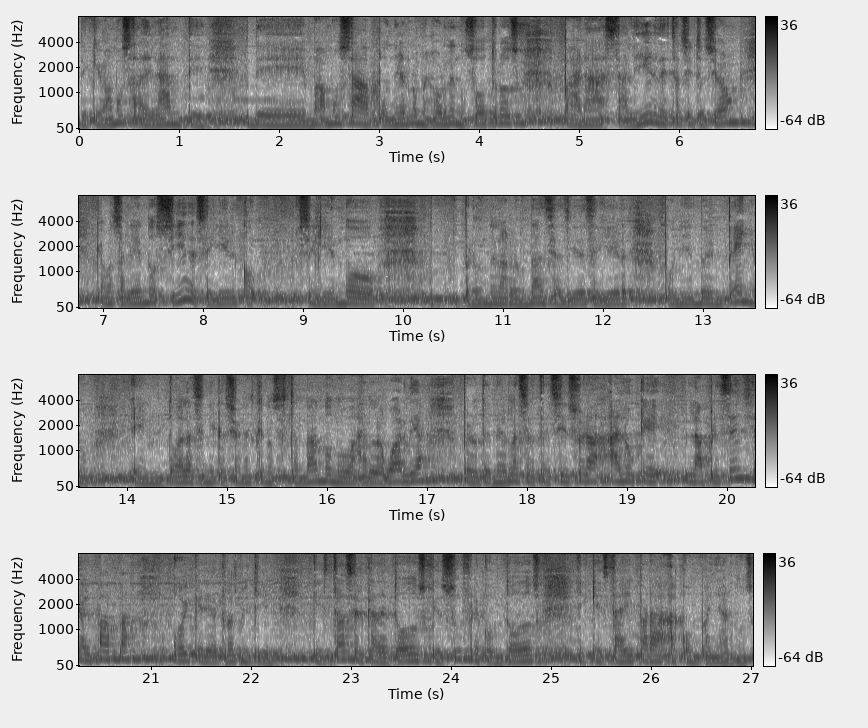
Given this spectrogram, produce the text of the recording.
de que vamos adelante, de vamos a poner lo mejor de nosotros para salir de esta situación que vamos saliendo, sí, de seguir siguiendo, perdón de la redundancia, sí, de seguir poniendo empeño todas las indicaciones que nos están dando, no bajar la guardia, pero tener la certeza, y eso era algo que la presencia del Papa hoy quería transmitir, que está cerca de todos, que sufre con todos y que está ahí para acompañarnos.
